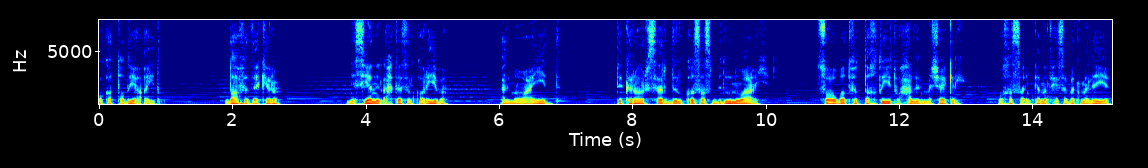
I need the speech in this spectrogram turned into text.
وقد تضيع أيضا. ضعف الذاكرة نسيان الأحداث القريبة المواعيد تكرار سرد القصص بدون وعي صعوبات في التخطيط وحل المشاكل وخاصة إن كانت حسابات مالية.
